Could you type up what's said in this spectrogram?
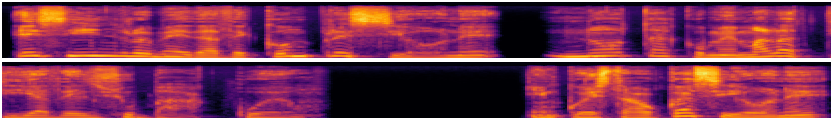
e sindrome da decompressione nota come malattia del subacqueo. In questa occasione,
